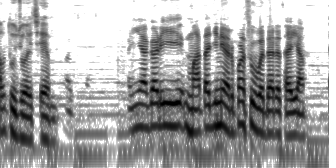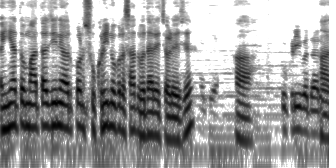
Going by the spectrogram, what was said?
આવતું જ હોય છે એમ. અહીંયા આગળ માતાજીને અર્પણ શું વધારે થાય આમ? અહીંયા તો માતાજીને અર્પણ સુખડીનો પ્રસાદ વધારે ચડે છે. હા. સુખડી વધારે હા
